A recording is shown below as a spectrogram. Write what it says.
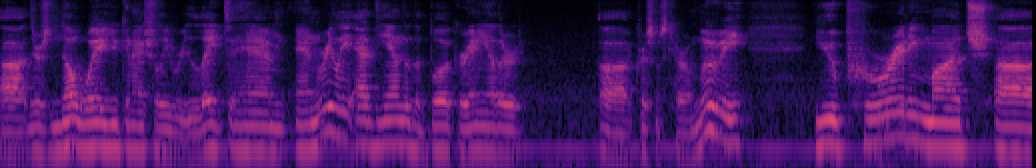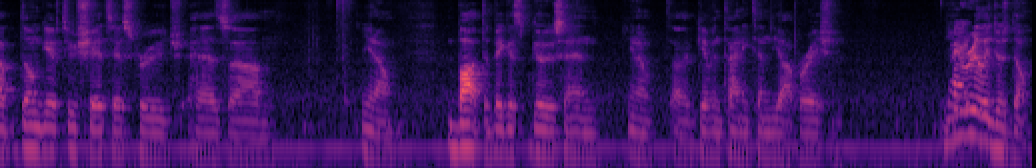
Uh, there's no way you can actually relate to him, and really, at the end of the book or any other uh, Christmas Carol movie, you pretty much uh, don't give two shits if Scrooge has, um, you know, bought the biggest goose and you know uh, given Tiny Tim the operation. Right. You really just don't.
